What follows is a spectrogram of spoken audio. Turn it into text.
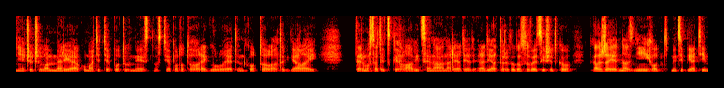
niečo, čo vám meria, akú máte teplotu v miestnosti a podľa toho reguluje ten kotol a tak ďalej, termostatické hlavice na, na radiátory. Toto sú veci všetko, každá jedna z nich od medzi 5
